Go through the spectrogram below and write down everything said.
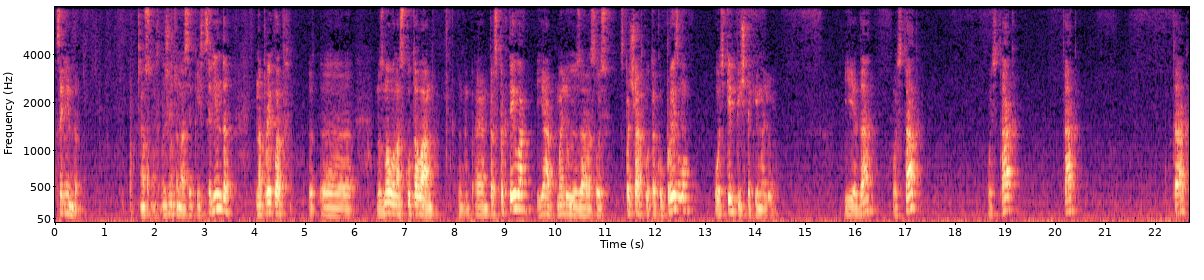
циліндр. Ось лежить у нас якийсь циліндр. Наприклад, е, е, знову у нас кутова е, перспектива. Я малюю зараз ось спочатку таку призму. Ось кирпіч такий малюю. Є, да? Ось так. Ось так. Так. Так.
